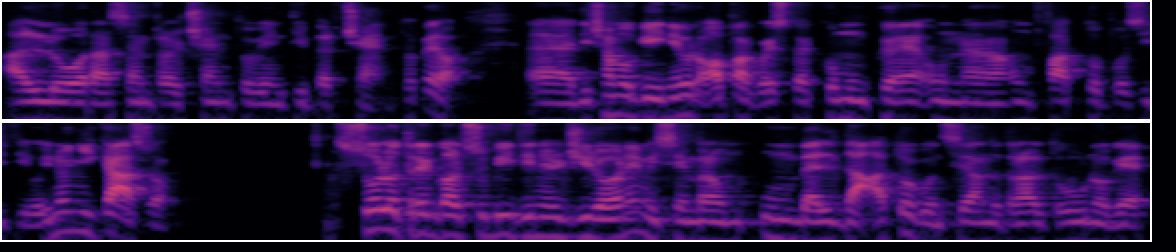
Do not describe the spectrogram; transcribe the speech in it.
all'ora, sempre al 120%. Però eh, diciamo che in Europa questo è comunque un, un fatto positivo. In ogni caso, Solo tre gol subiti nel girone mi sembra un, un, bel dato, considerando tra l'altro uno che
